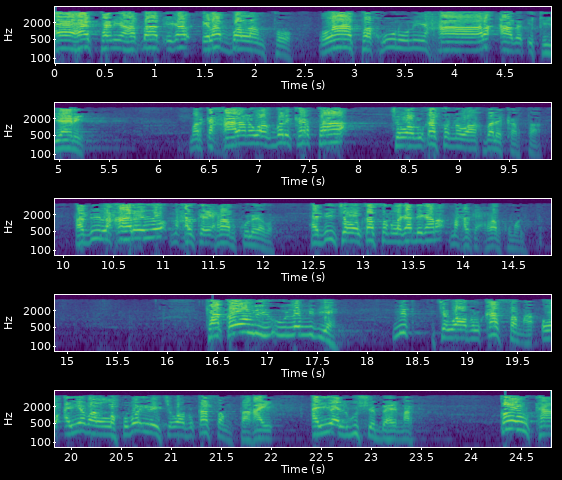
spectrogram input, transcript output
caahadtanii haddaad ila ballanto laa takununii xaalo aadan ikhiyaanayn. Marka xaalana waa aqbali kartaa jawaabulqasamna waa aqbali kartaa. Haddii la xaaleeyo maxalka ixraab ku leeda haddii jawaabulqasam laga dhigana maxalka ixraab kuma leh ka qowlihi uu la mid yahay mid jawaabulqasam ah oo ayada la hubo inay jawaabulqasam tahay ayaa lagu shabahay marka. Qowlkan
